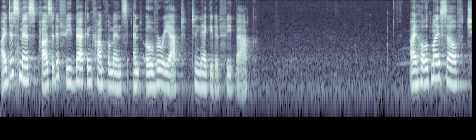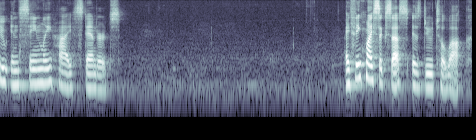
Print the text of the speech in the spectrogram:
I dismiss positive feedback and compliments and overreact to negative feedback. I hold myself to insanely high standards. I think my success is due to luck.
